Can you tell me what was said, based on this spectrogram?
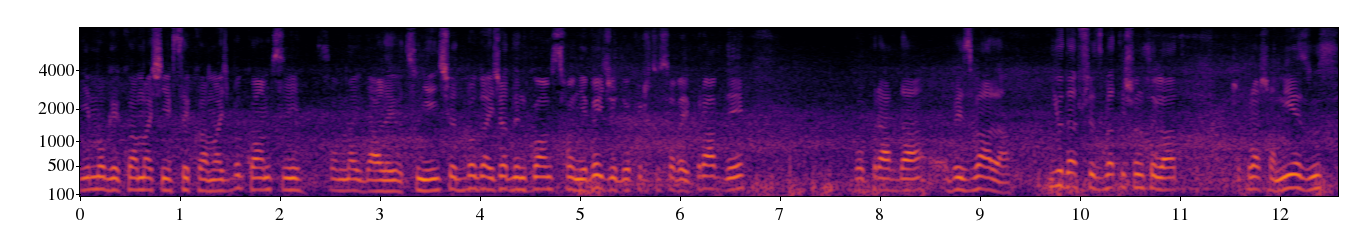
Nie mogę kłamać, nie chcę kłamać, bo kłamcy są najdalej odsunięci od Boga i żaden kłamstwo nie wejdzie do Chrystusowej prawdy, bo prawda wyzwala. Judasz przez 2000 lat, przepraszam, Jezus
